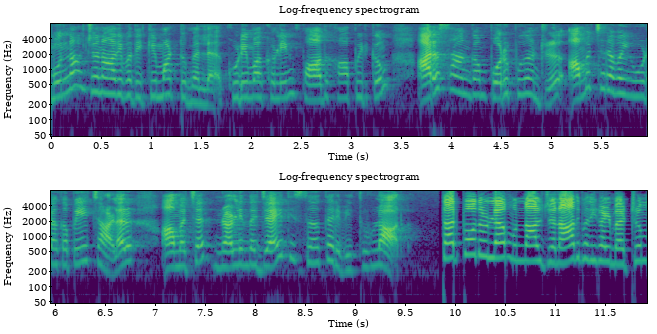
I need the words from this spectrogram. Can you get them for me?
முன்னாள் ஜனாதிபதிக்கு மட்டுமல்ல குடிமக்களின் பாதுகாப்பிற்கும் அரசாங்கம் பொறுப்பு என்று அமைச்சரவை ஊடக பேச்சாளர் அமைச்சர் நளிந்த ஜெயதிச தெரிவித்துள்ளார். தற்போதுள்ள முன்னாள் ஜனாதிபதிகள் மற்றும்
